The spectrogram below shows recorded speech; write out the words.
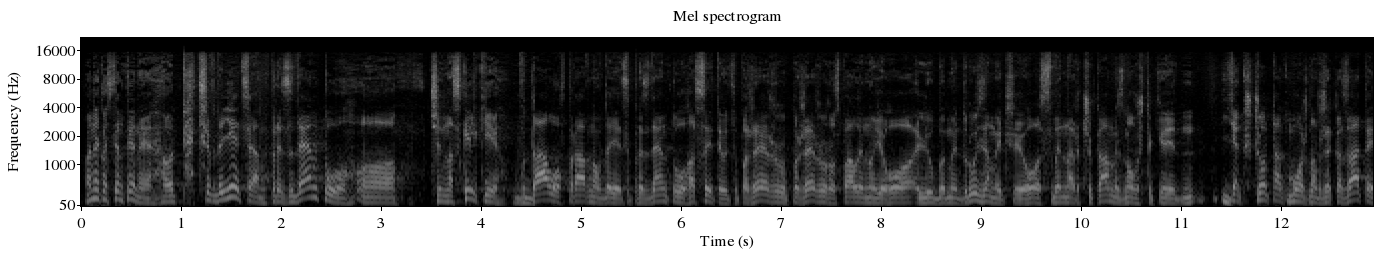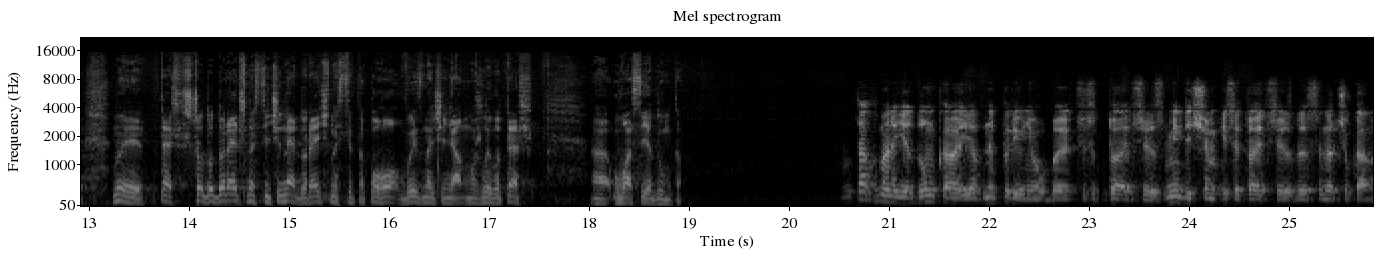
Пане Костянтине, от чи вдається президенту, о, чи наскільки вдало, вправно вдається президенту гасити цю пожежу, пожежу розпалену його любими друзями чи його свинарчуками? Знову ж таки, якщо так можна вже казати, ну і теж щодо доречності чи недоречності такого визначення, можливо, теж е, у вас є думка. Ну, Так, в мене є думка. Я б не порівнював би цю ситуацію з Міндічем і ситуацію з Синарчуками.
